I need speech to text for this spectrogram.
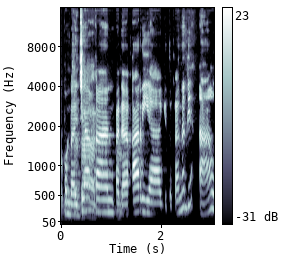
pembajakan pada hmm. karya gitu karena dia tahu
